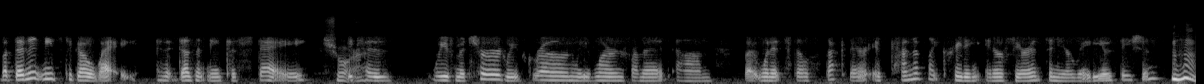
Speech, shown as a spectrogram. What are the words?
But then it needs to go away, and it doesn't need to stay sure. because we've matured, we've grown, we've learned from it. Um, but when it's still stuck there, it's kind of like creating interference in your radio station. Mm-hmm.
